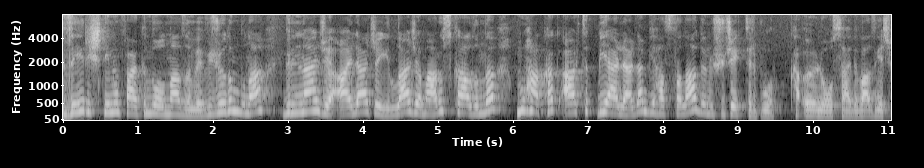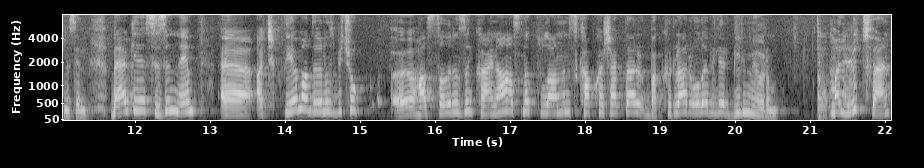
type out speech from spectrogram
zehir içtiğimin farkında olmazdım ve vücudum buna günlerce, aylarca, yıllarca maruz kaldığında muhakkak artık bir yerlerden bir hastalığa dönüşecektir bu. Öyle olsaydı vazgeçmesenin. Belki de sizinle e, açıklayamadığınız birçok e, hastalarınızın kaynağı aslında kullandığınız kapkaçaklar, bakırlar olabilir bilmiyorum. Ama lütfen,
